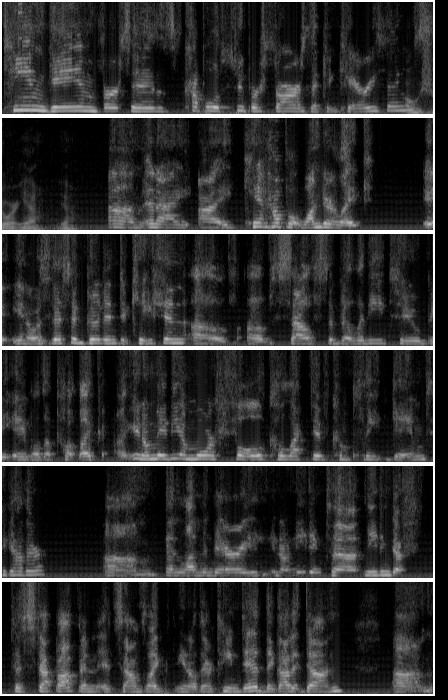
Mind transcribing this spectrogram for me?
team game versus couple of superstars that can carry things. Oh, sure, yeah, yeah. Um, and I I can't help but wonder like it, you know, is this a good indication of of South's ability to be able to put like uh, you know maybe a more full collective complete game together, um, and Londonderry you know needing to needing to to step up, and it sounds like you know their team did. They got it done, um,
